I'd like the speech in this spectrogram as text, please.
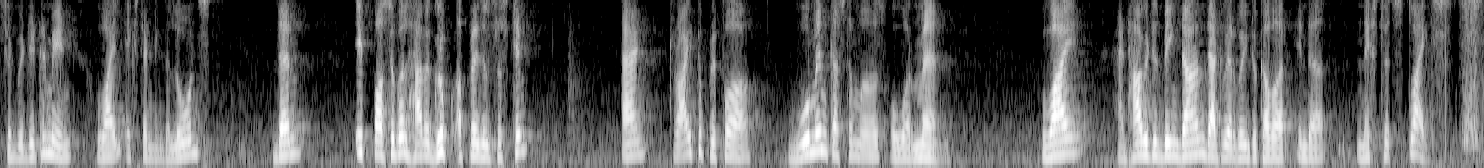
should be determined while extending the loans. Then if possible have a group appraisal system and try to prefer women customers over men. Why and how it is being done that we are going to cover in the next slides.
